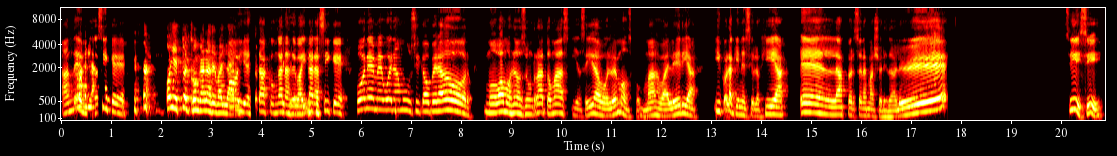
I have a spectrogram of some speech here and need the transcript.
andemos. Así que. Hoy estoy con ganas de bailar. Hoy estás con ganas de bailar, así que poneme buena música, operador. Movámonos un rato más y enseguida volvemos con más Valeria y con la kinesiología en las personas mayores. Dale. Sí, sí,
